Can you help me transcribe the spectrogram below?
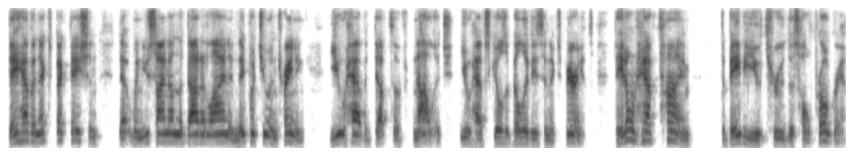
They have an expectation that when you sign on the dotted line and they put you in training, you have a depth of knowledge, you have skills, abilities, and experience. They don't have time to baby you through this whole program.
